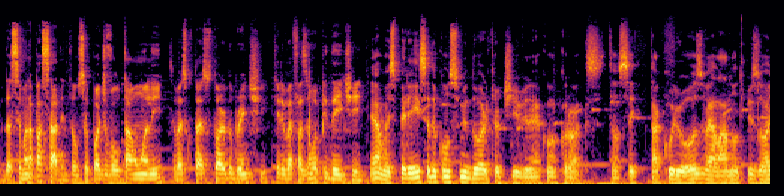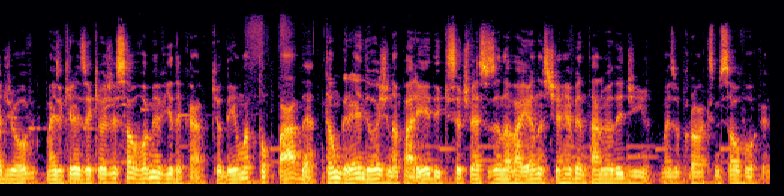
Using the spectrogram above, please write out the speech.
da semana passada. Então você pode voltar um ali, você vai escutar a história do Brent, que ele vai fazer um update aí. É uma experiência do consumidor que eu tive, né, com a Crocs. Então, você que tá curioso, vai lá no outro episódio e ouve. Mas eu queria dizer que hoje ele salvou a minha vida, cara. Que eu dei uma topada tão grande hoje na parede que se eu tivesse usando Havaianas tinha arrebentado meu dedinho. Mas o Crocs me salvou, cara.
